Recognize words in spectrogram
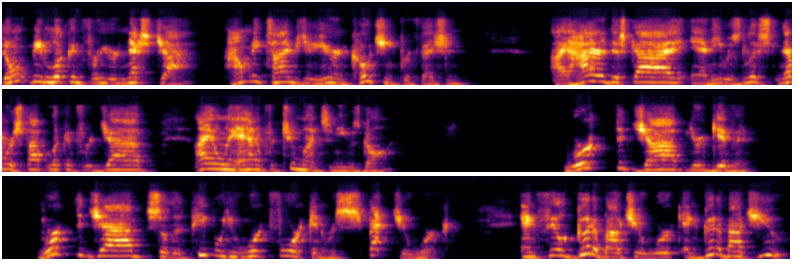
Don't be looking for your next job. How many times you hear in coaching profession, I hired this guy and he was never stopped looking for a job. I only had him for two months and he was gone. Work the job you're given. Work the job so the people you work for can respect your work and feel good about your work and good about you.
